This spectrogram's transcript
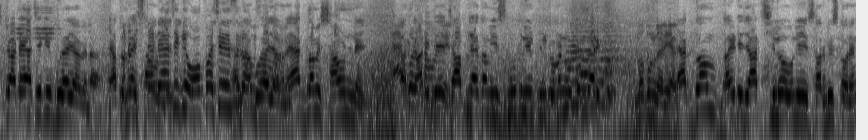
স্টার্টে আছে কি বোঝা যাবে না। মানে এতটাই স্টার্টে আছে কি অফ আছে সেটা বোঝা যাবে না একদমই সাউন্ড নেই। আর গাড়িতে। চাপলে একদম স্মুথলি ফিল করবেন নতুন গাড়ি তো। নতুন গাড়ি একদম। গাড়িটি যার ছিল উনি সার্ভিস করেন।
